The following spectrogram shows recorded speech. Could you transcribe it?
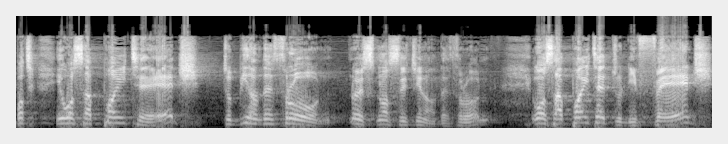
But he was appointed to be on the throne. No, it's not sitting on the throne. He was appointed to defend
